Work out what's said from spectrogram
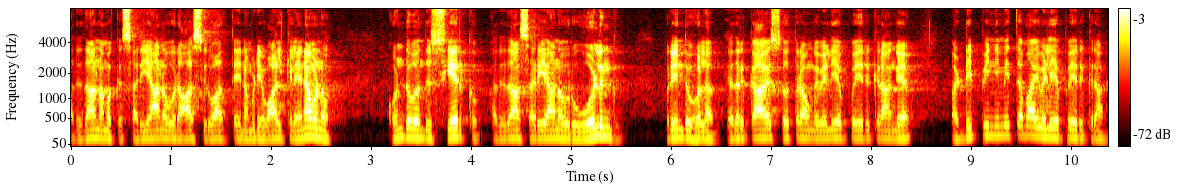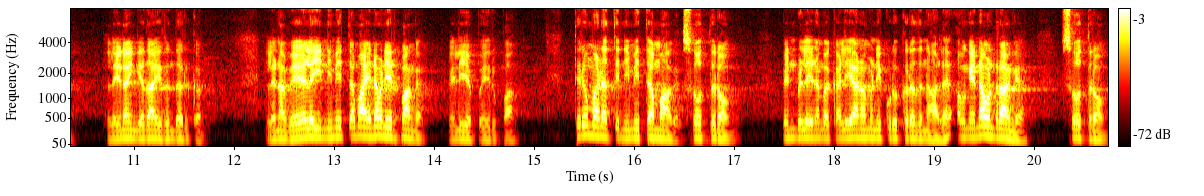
அதுதான் நமக்கு சரியான ஒரு ஆசீர்வாதத்தை நம்முடைய வாழ்க்கையில் என்ன பண்ணும்? கொண்டு வந்து சேர்க்கும். அதுதான் சரியான ஒரு ஒழுங்கு. புரிந்து கொள்ள. எதற்காக சோத்திரம் அவங்க வெளியே போயிருக்கிறாங்க? படிப்பின் நிமித்தமாய் வெளியே போயிருக்கிறாங்க. இல்லைன்னா இங்கே தான் இருந்திருக்கணும். இல்லைன்னா வேலை நிமித்தமாக என்ன பண்ணியிருப்பாங்க? வெளியே போயிருப்பாங்க. திருமணத்து நிமித்தமாக சோத்திரம். பெண்களை நம்ம கல்யாணம் பண்ணி கொடுக்கறதுனால அவங்க என்ன பண்ணுறாங்க சோத்திரம்.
